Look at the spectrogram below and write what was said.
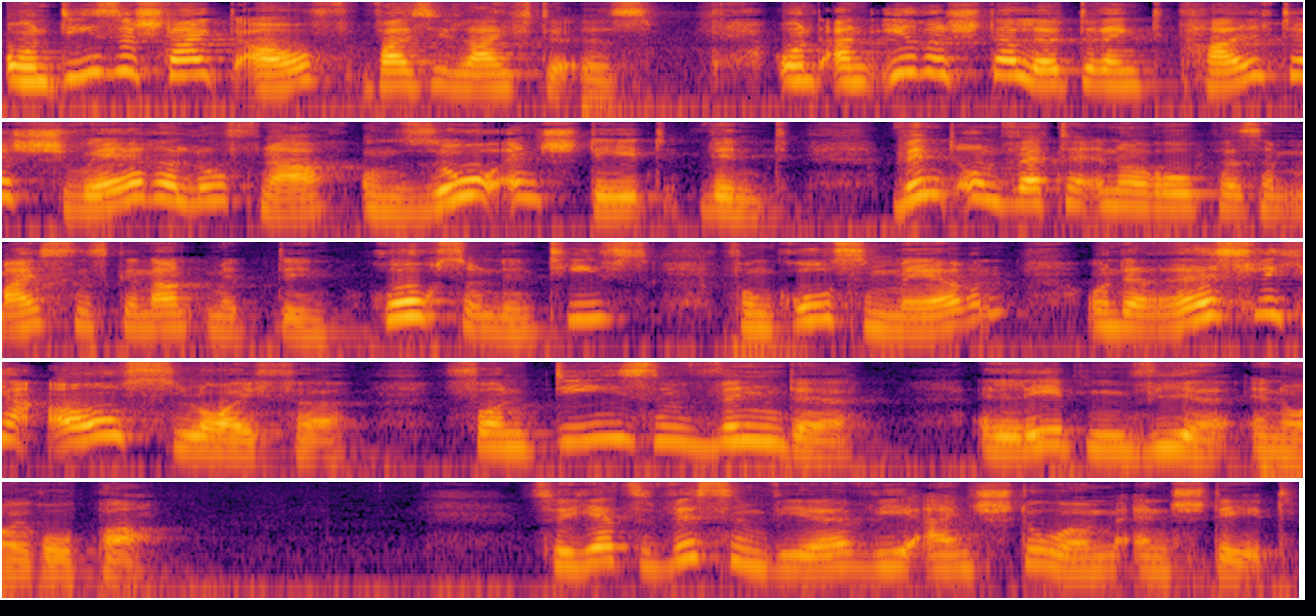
Und diese steigt auf, weil sie leichter ist. Und an ihre Stelle drängt kalte, schwere Luft nach und so entsteht Wind. Wind und Wetter in Europa sind meistens genannt mit den Hochs und den Tiefs von großen Meeren und der restliche Ausläufer von diesem Winde erleben wir in Europa. So jetzt wissen wir, wie ein Sturm entsteht.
